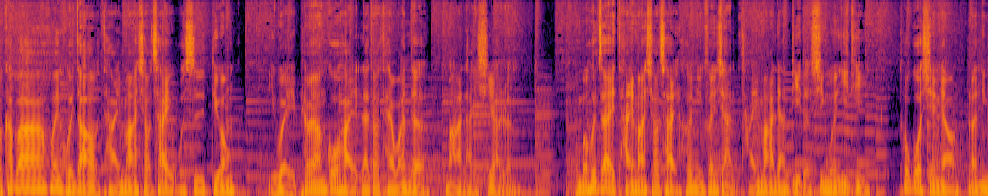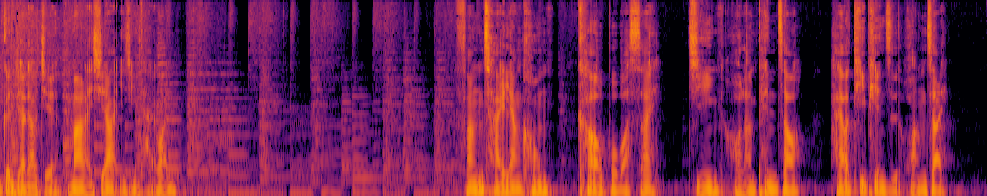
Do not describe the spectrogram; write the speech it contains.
巴卡巴，欢迎回到台马小菜，我是 Dion，一位漂洋过海来到台湾的马来西亚人。我们会在台马小菜和您分享台马两地的新闻议题，透过闲聊，让您更加了解马来西亚以及台湾。房财两空，靠波巴塞，金火蓝骗造，还要替骗子还债。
